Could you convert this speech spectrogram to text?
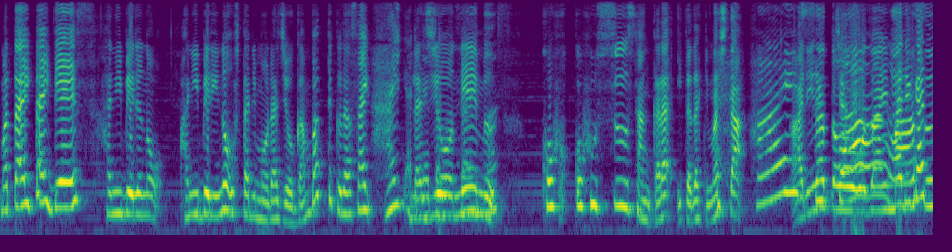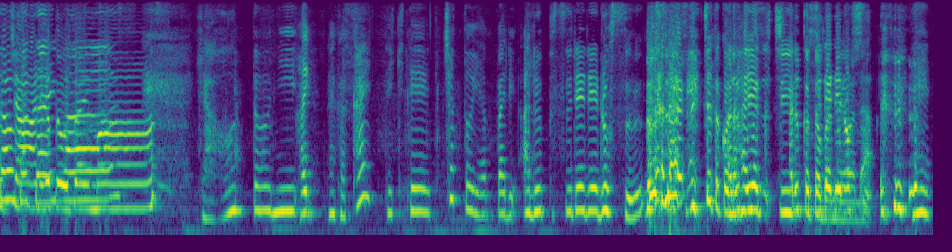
また会いたいです。ハニベルのハニベリのお二人もラジオ頑張ってください。はい、ラジオネーム。コフコフスーさんからいただきました。はい、ありがとうございます。ありがとうござい。ます。いや本当に、はい。なんか帰ってきてちょっとやっぱりアルプスレレロス。ちょっとこの早口言葉のような、ね、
